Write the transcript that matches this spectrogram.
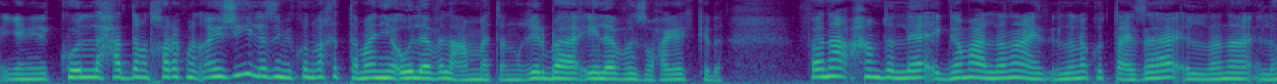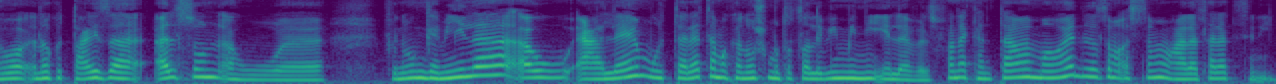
يعني كل حد ما اتخرج من IG لازم يكون واخد 8 O level عامة غير بقى A levels وحاجات كده. فأنا الحمد لله الجامعة اللي أنا عايز اللي أنا كنت عايزاها اللي أنا اللي هو أنا كنت عايزة ألسن أو فنون جميلة أو إعلام والثلاثه ما كانوش متطلبين مني اي levels فأنا كان 8 مواد لازم أقسمهم على ثلاث سنين.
